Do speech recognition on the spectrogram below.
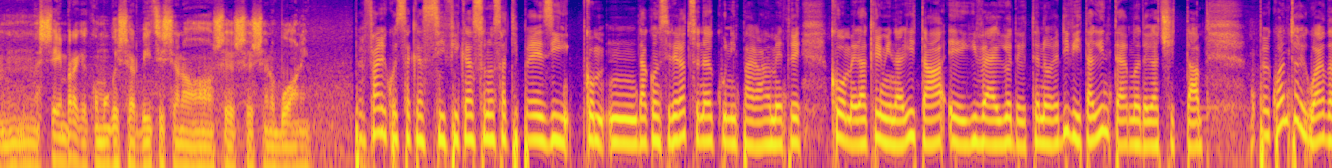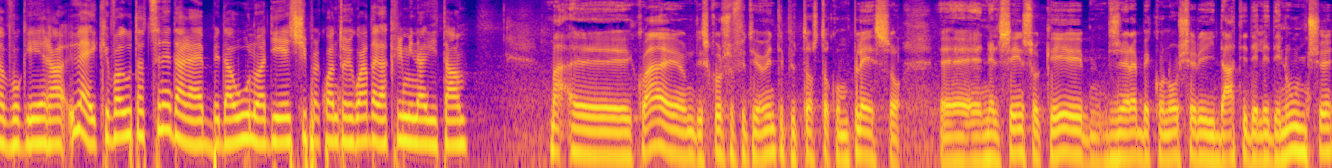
mm, sembra che comunque i servizi siano, siano buoni per fare questa classifica sono stati presi com da considerazione alcuni parametri come la criminalità e il livello del tenore di vita all'interno della città. Per quanto riguarda Voghera, lei che valutazione darebbe da 1 a 10 per quanto riguarda la criminalità? Ma eh, qua è un discorso effettivamente piuttosto complesso, eh, nel senso che bisognerebbe conoscere i dati delle denunce,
